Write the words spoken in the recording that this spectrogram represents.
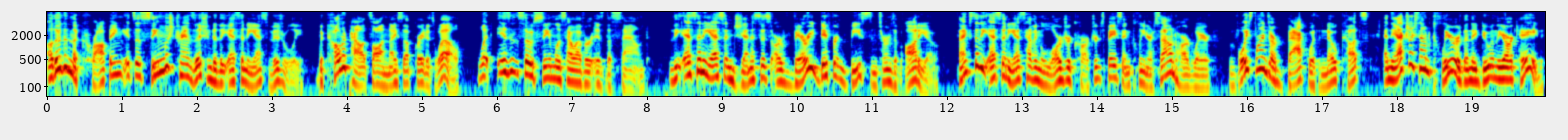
Other than the cropping, it's a seamless transition to the SNES visually. The color palette saw a nice upgrade as well. What isn't so seamless, however, is the sound. The SNES and Genesis are very different beasts in terms of audio. Thanks to the SNES having larger cartridge space and cleaner sound hardware, voice lines are back with no cuts, and they actually sound clearer than they do in the arcade.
